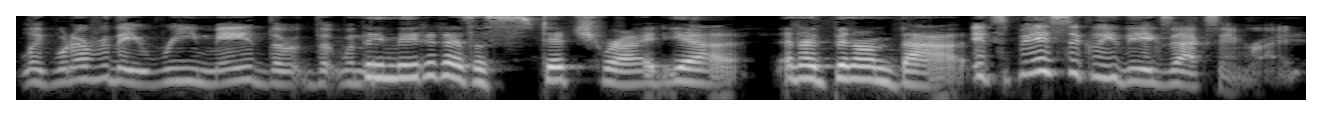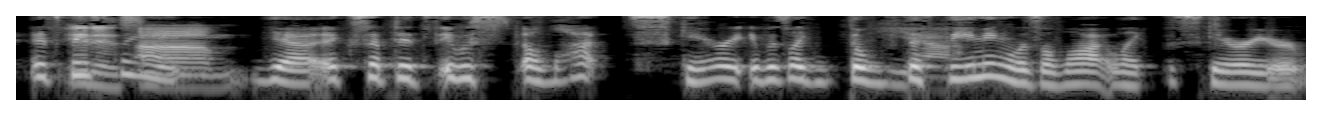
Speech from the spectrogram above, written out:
like whatever they remade the, the when They made it as a Stitch ride, yeah. And I've been on that. it's basically the exact same ride. It's It is. basically Um, yeah, except it's it was a lot scary. It was like the the theming was a lot like scarier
